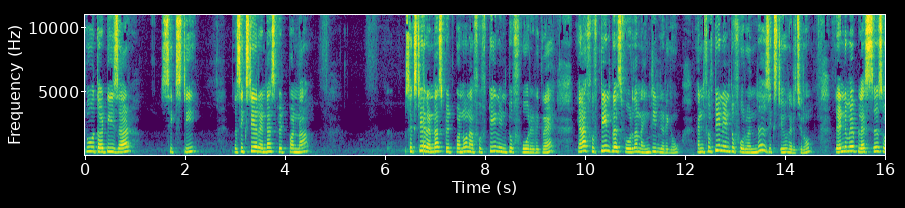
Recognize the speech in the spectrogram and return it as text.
டூ தேர்ட்டிஸ் ஆர் சிக்ஸ்டி இப்போ சிக்ஸ்டியை ரெண்டாக ஸ்ப்ளிட் பண்ணால் சிக்ஸ்டியை ரெண்டாக ஸ்ப்ளிட் பண்ணும். நான் ஃபிஃப்டீன் இன்ட்டு ஃபோர் எடுக்கிறேன். ஏன்னா ஃபிஃப்டீன் ப்ளஸ் ஃபோர் தான் நைன்டீன் கிடைக்கும். அண்ட் ஃபிஃப்டீன் இன்ட்டு ஃபோர் வந்து சிக்ஸ்டியும் கிடச்சிரும். ரெண்டுமே ப்ளஸ்ஸு ஸோ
